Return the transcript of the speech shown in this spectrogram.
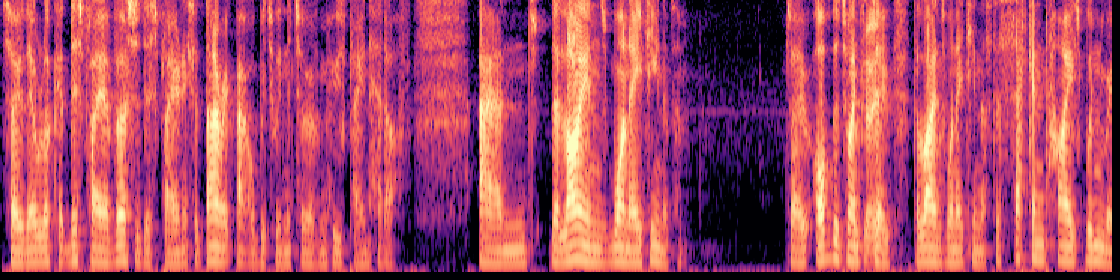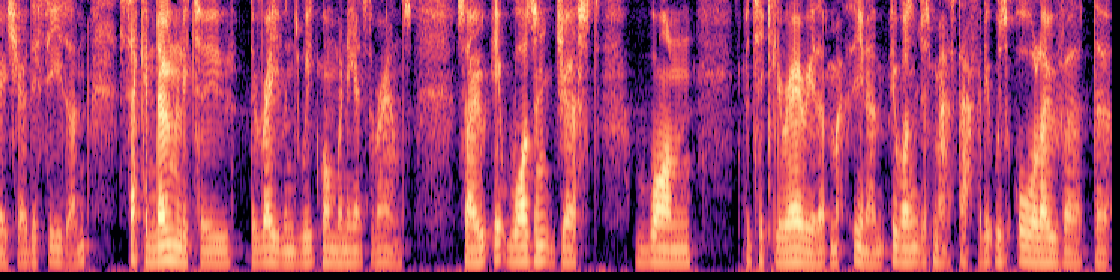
So they'll look at this player versus this player, and it's a direct battle between the two of them who's playing head off. And the Lions won 18 of them. So of the 22, Okay. the Lions won 18. That's the second highest win ratio this season, second only to the Ravens' Week One win against the Browns. So it wasn't just one particular area that you know. It wasn't just Matt Stafford. It was all over the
